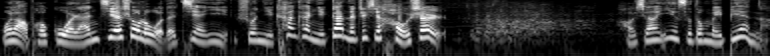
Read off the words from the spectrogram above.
我老婆果然接受了我的建议，说：“你看看你干的这些好事儿，好像意思都没变呢。”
